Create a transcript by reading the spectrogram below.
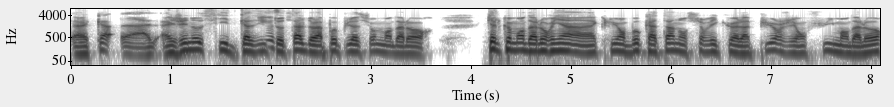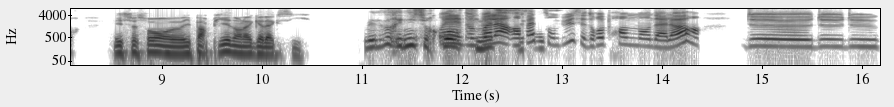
à un un génocide quasi total de la population de Mandalore. Quelques Mandaloriens, incluant Bo-Katan, ont survécu à la purge et ont fui Mandalore et se sont euh, éparpillés dans la galaxie. Mais veut régner sur quoi Oui, donc final, voilà, en fait, son but, c'est de reprendre Mandalore, de, de, de,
